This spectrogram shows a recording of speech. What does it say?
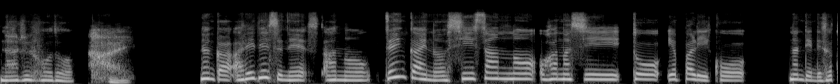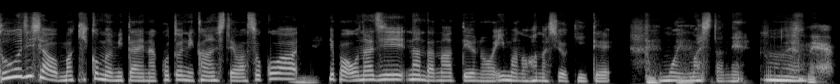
なるほど。はい。なんかあれですね、あの、前回の C さんのお話と、やっぱりこう、なんていうんですか、当事者を巻き込むみたいなことに関しては、そこはやっぱ同じなんだなっていうのを今の話を聞いて思いましたね。うん、ですね。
